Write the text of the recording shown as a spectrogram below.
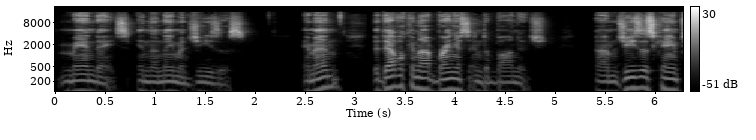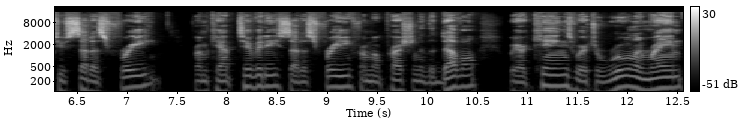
mandates in the name of Jesus. Amen. The devil cannot bring us into bondage. Um, Jesus came to set us free from captivity, set us free from oppression of the devil. We are kings, we're to rule and reign.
